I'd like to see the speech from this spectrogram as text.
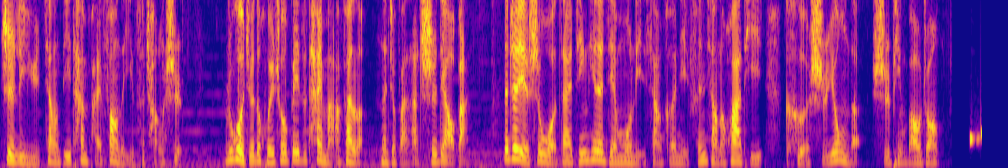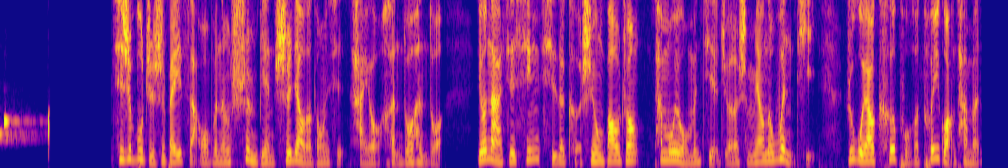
致力于降低碳排放的一次尝试。如果觉得回收杯子太麻烦了，那就把它吃掉吧。那这也是我在今天的节目里想和你分享的话题：可食用的食品包装。其实不只是杯子啊，我们能顺便吃掉的东西还有很多很多。有哪些新奇的可食用包装？它们为我们解决了什么样的问题？如果要科普和推广它们，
